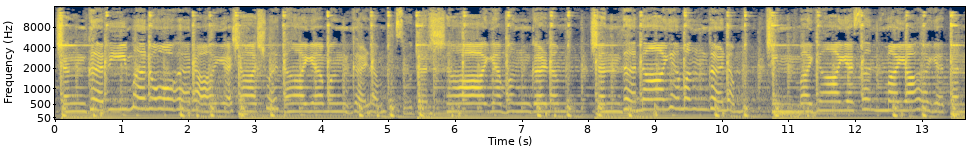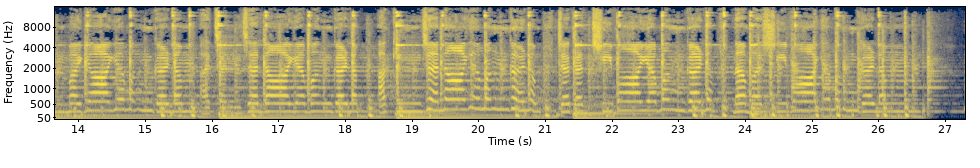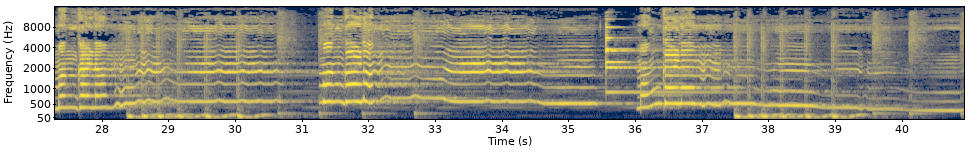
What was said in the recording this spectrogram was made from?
शङ्करी मनोहराय शाश्वताय मङ्गलम् सुदर्शाय मङ्गलम् चन्दनाय मङ्गलम् चिन्मयाय सन्मयाय तन्मयाय मङ्गलम् अचञ्चलाय मङ्गलम् अकिञ्जनाय मङ्गलम् जगत् मङ्गलम् नमः शिवाय मङ्गलम्। मङ्गलम्।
